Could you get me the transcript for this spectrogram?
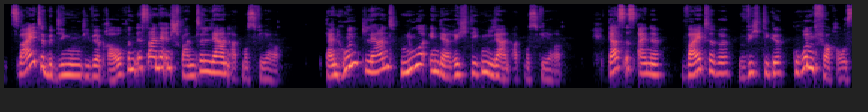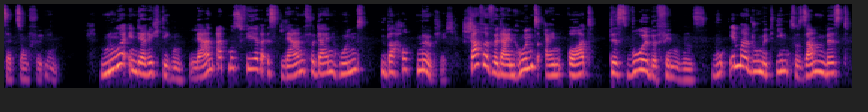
Die zweite Bedingung, die wir brauchen, ist eine entspannte Lernatmosphäre. Dein Hund lernt nur in der richtigen Lernatmosphäre. Das ist eine weitere wichtige Grundvoraussetzung für ihn. Nur in der richtigen Lernatmosphäre ist Lernen für deinen Hund überhaupt möglich. Schaffe für deinen Hund einen Ort des Wohlbefindens, wo immer du mit ihm zusammen bist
